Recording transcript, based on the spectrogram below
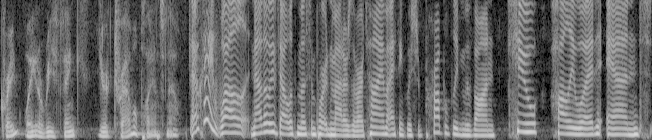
great way to rethink your travel plans now. Okay, well, now that we've dealt with most important matters of our time, I think we should probably move on to Hollywood and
